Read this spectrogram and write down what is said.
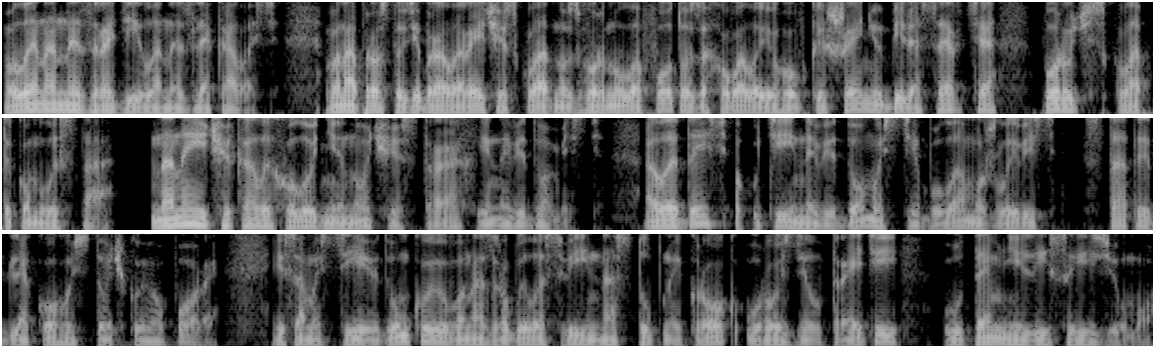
Олена не зраділа, не злякалась. Вона просто зібрала речі, складно згорнула фото, заховала його в кишеню біля серця поруч з клаптиком листа. На неї чекали холодні ночі, страх і невідомість. Але десь у тій невідомості була можливість стати для когось точкою опори. І саме з цією думкою вона зробила свій наступний крок у розділ третій у темні ліси Ізюму.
